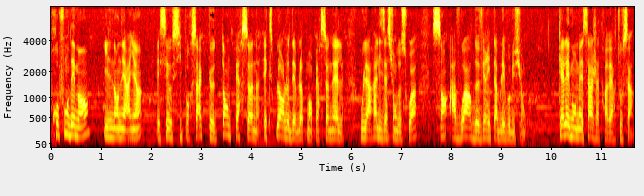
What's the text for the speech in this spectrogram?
Profondément, il n'en est rien et c'est aussi pour ça que tant de personnes explorent le développement personnel ou la réalisation de soi sans avoir de véritable évolution. Quel est mon message à travers tout ça?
